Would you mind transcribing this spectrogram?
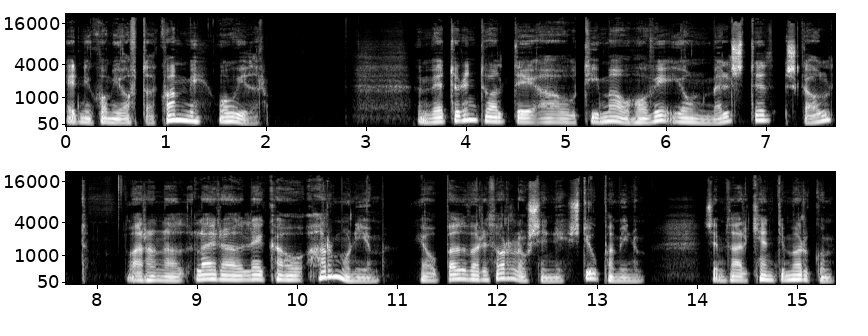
Einni kom ég ofta að kvammi og víðar. Um veturinn dvaldi á tíma á hofi Jón Melsteð skáld var hann að læra að leika á harmoníum hjá Böðvari Þorláksinni, stjúpa mínum sem þar kendi mörgum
